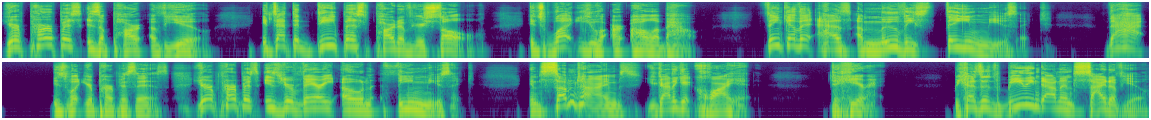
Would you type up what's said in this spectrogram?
Your purpose is a part of you. It's at the deepest part of your soul. It's what you are all about. Think of it as a movie's theme music. That is what your purpose is. Your purpose is your very own theme music. And sometimes you got to get quiet to hear it because it's beating down inside of you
